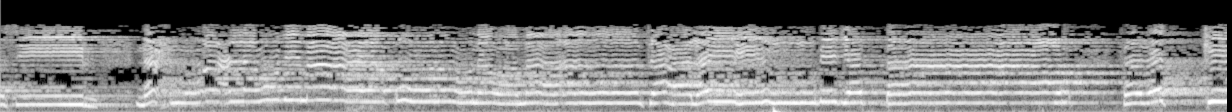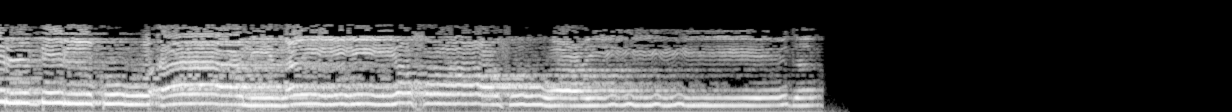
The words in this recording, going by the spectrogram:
يسير. نحن أعلم بما يقولون وما أنت عليهم بجبار. فذكر بالقرآن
